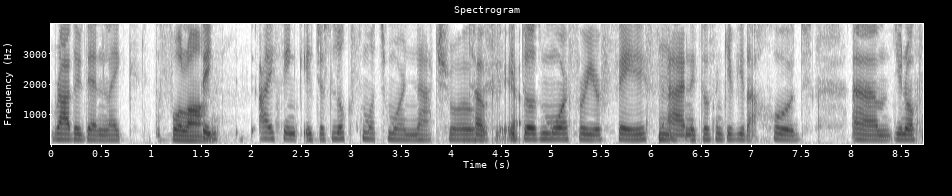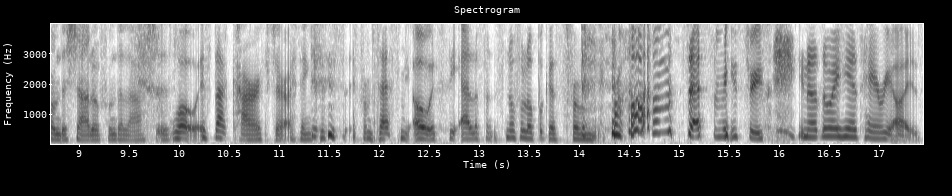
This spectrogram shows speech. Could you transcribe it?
rather than like the full on. think I think it just looks much more natural. Totally, yeah. It does more for your face and it doesn't give you that hood, um, you know, from the shadow from the lashes. What is that character? I think it's from Sesame. Oh, it's the elephant Snuffleupagus from from Sesame Street. You know the way he has hairy eyes.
